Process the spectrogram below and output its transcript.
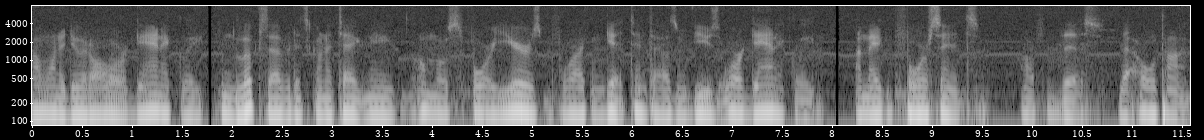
I want to do it all organically. From the looks of it, it's going to take me almost four years before I can get 10,000 views organically. I made four cents off of this that whole time.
